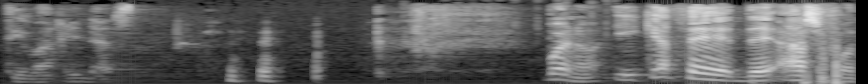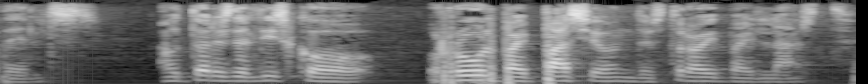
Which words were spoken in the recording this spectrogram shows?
¿Te imaginas? Bueno, ¿y qué hace The Asphodels? Autores del disco Ruled by Passion, Destroyed by Lust.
